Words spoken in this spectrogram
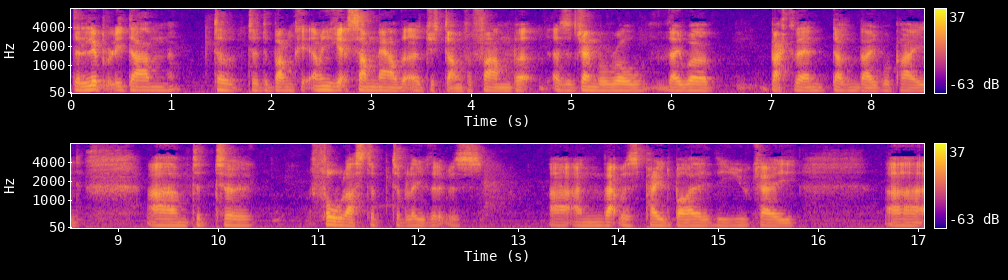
deliberately done to, to debunk it. I mean, you get some now that are just done for fun, but as a general rule, they were back then. Doug and Dave were paid um, to to fool us to, to believe that it was, uh, and that was paid by the UK uh,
